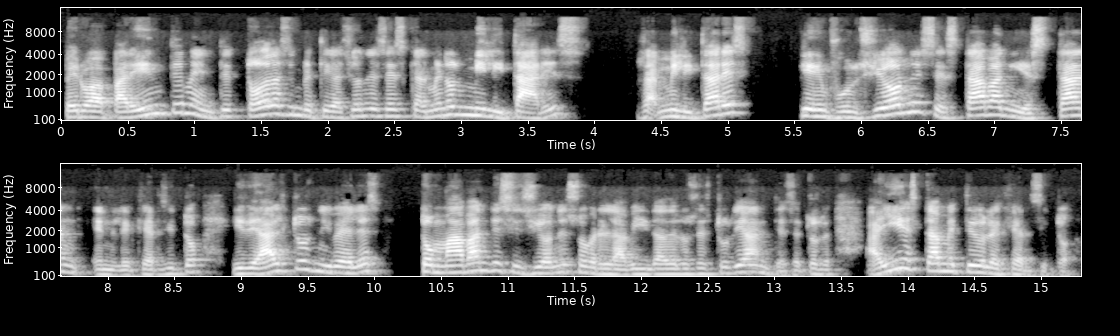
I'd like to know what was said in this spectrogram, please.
pero aparentemente todas las investigaciones es que al menos militares, o sea, militares que en funciones estaban y están en el ejército y de altos niveles tomaban decisiones sobre la vida de los estudiantes. Entonces, ahí está metido el ejército.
